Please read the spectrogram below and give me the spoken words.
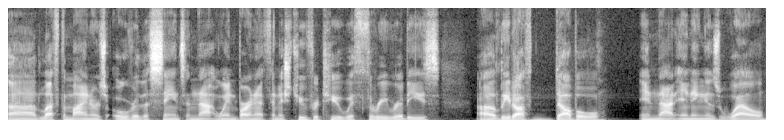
Uh, left the Miners over the Saints in that win. Barnett finished two for two with three ribbies, uh, leadoff double in that inning as well.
